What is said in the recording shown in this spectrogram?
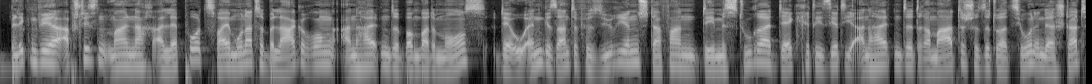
Blicken wir abschließend mal nach Aleppo. Zwei Monate Belagerung, anhaltende Bombardements. Der UN-Gesandte für Syrien, Staffan de Mistura, der kritisiert die anhaltende dramatische Situation in der Stadt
